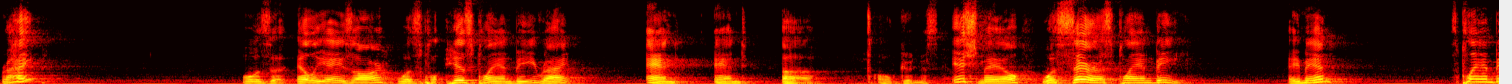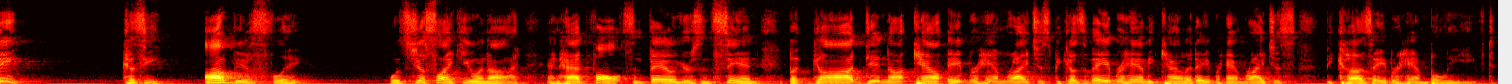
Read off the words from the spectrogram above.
Right? What was it? Eleazar was his plan B, right? And and uh oh goodness. Ishmael was Sarah's plan B. Amen? It's plan B. Because he obviously was just like you and I and had faults and failures and sin, but God did not count Abraham righteous because of Abraham. He counted Abraham righteous because Abraham believed.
